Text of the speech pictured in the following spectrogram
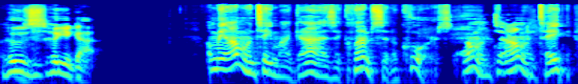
who's who you got? I mean, I'm going to take my guys at Clemson, of course. I'm going to, I'm going to take,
